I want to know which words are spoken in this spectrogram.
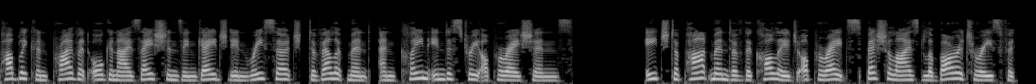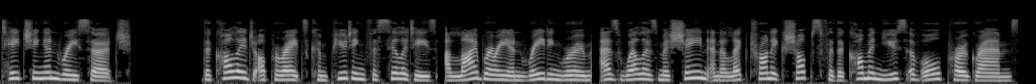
public and private organizations engaged in research, development, and clean industry operations. Each department of the college operates specialized laboratories for teaching and research. The college operates computing facilities, a library and reading room, as well as machine and electronic shops for the common use of all programs.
